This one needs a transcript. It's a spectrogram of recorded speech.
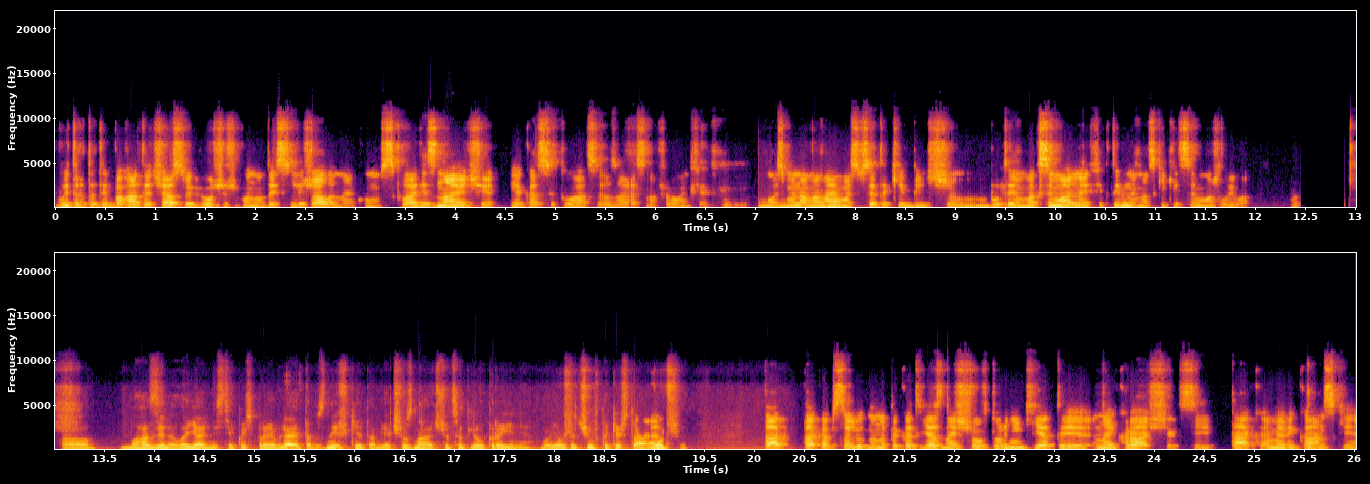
витратити багато часу і грошей, щоб воно десь лежало на якомусь складі, знаючи, яка ситуація зараз на фронті. Ось ми намагаємось все-таки більш ем, бути максимально ефективними, наскільки це можливо. А магазини лояльність якось проявляють, там знижки, там, якщо знають, що це для України. Бо я вже чув таке ж там Е, Польща. Так, так, абсолютно. Наприклад, я знайшов турнікети найкращі ці, так, американські.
